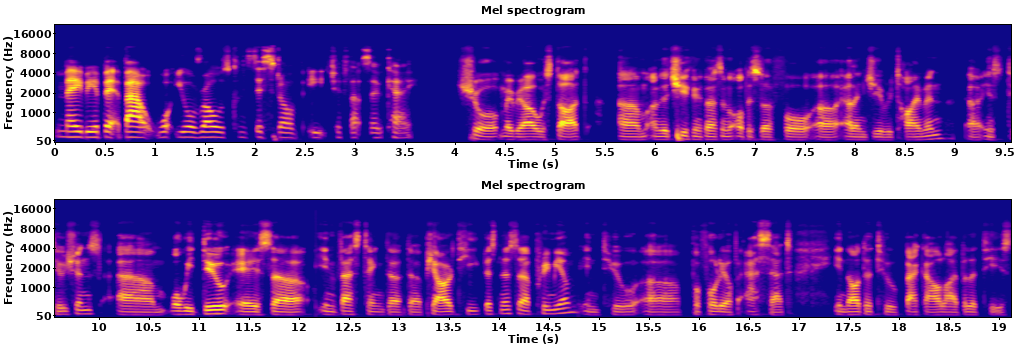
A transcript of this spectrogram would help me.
maybe a bit about what your roles consist of each, if that's okay. Sure, maybe I will start. Um, I'm the Chief Investment Officer for uh, L&G Retirement uh, Institutions. Um, what we do is uh, investing the, the PRT business uh, premium into a portfolio of assets in order to back our liabilities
